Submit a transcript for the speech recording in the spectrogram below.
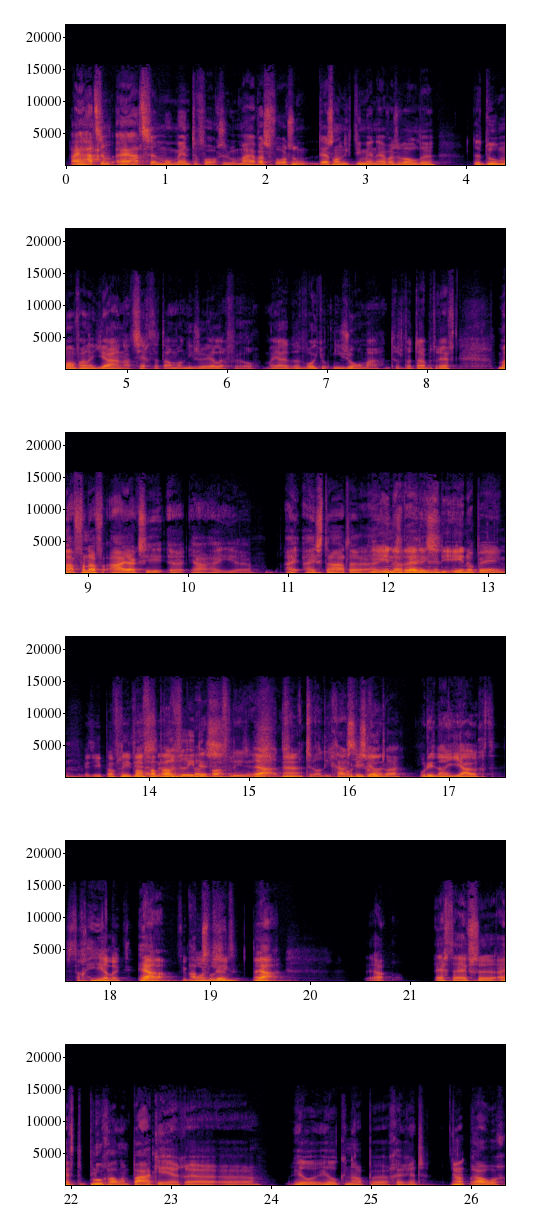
Hij had, zijn, hij had zijn momenten vorig seizoen, maar hij was vorig seizoen desalniettemin, hij was wel de, de doelman van het jaar. En dat zegt het allemaal niet zo heel erg veel. Maar ja, dat word je ook niet zomaar. Dus wat dat betreft. Maar vanaf Ajax, eh, ja, hij, eh, hij, hij staat er. Die hij, ene is- redding, hij en is- die één op één. Met die Pavlidis. van, van eh, Pavlidis. Ja, ter- Ja. terwijl die gast hoe is die goed dan, hoor. Hoe die dan juicht. Is toch heerlijk? Ja, Ja, vind ik mooi absoluut. zien. Ja. Ja. Ja. echt. Hij heeft, ze- hij heeft de ploeg al een paar keer eh, eh, heel, heel knap eh, gered. Ja. Brouwer.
